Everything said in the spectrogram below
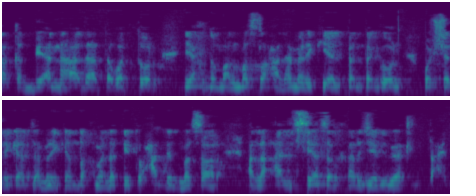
أعتقد بأن هذا توتر يخدم المصلحة الأمريكية البنتاغون والشركات الأمريكية الضخمة التي تحدد مسار السياسة الخارجية للولايات المتحدة.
